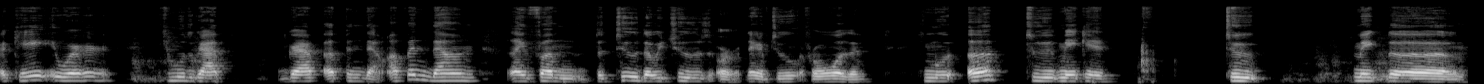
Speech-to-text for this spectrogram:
A k where you can move the graph, graph up and down, up and down, like from the two that we choose or negative two for what was it? You move up to make it to make the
